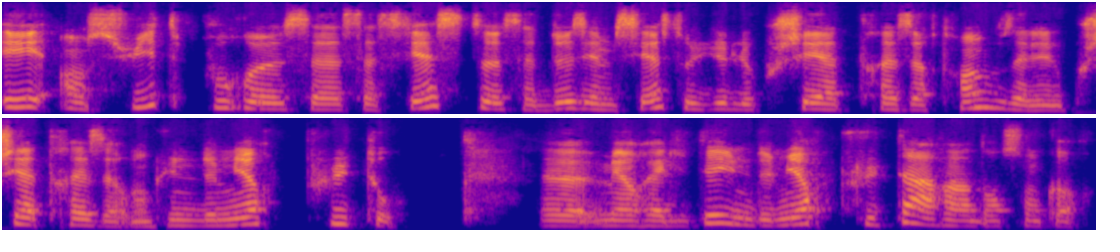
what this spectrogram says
et ensuite, pour euh, sa, sieste, sa deuxième sieste, au lieu de le coucher à 13h30, vous allez le coucher à 13h, donc une demi-heure plus tôt. Euh, mais en réalité, une demi-heure plus tard hein, dans son corps.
